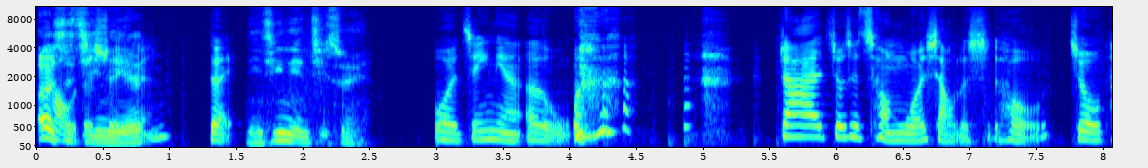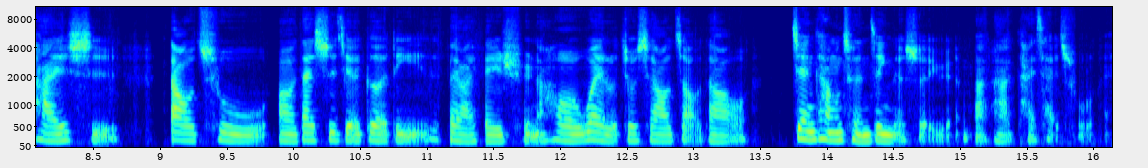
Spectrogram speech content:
好的水源。对，你今年几岁？我今年二五。大家就是从我小的时候就开始到处呃在世界各地飞来飞去，然后为了就是要找到健康纯净的水源，把它开采出来，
